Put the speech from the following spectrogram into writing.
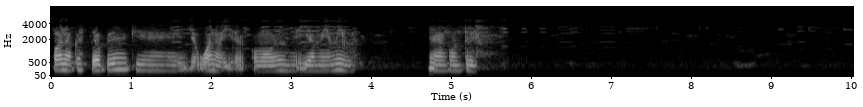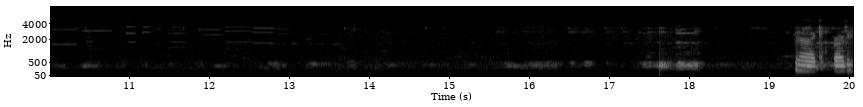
Bueno, acá está que ya, bueno, ya como ven, ya mi amigo, ya la encontré. Esperen a que.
